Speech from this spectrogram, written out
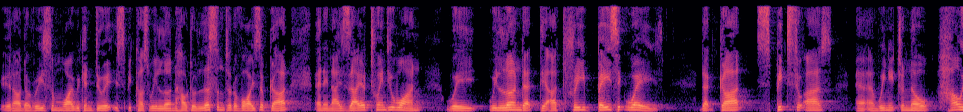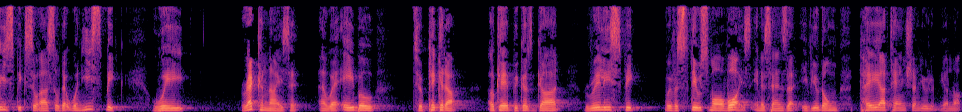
You know, the reason why we can do it is because we learn how to listen to the voice of God. And in Isaiah 21, we, we learn that there are three basic ways that God speaks to us. And we need to know how He speaks to us so that when He speaks, we recognize it and we're able to pick it up. Okay, because God really speak with a still small voice in the sense that if you don't pay attention, you, you're not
